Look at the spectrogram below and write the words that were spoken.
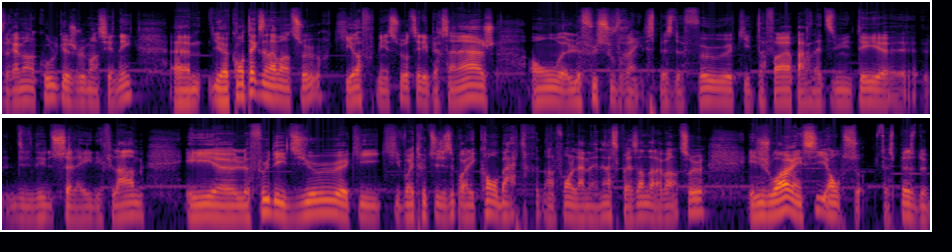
vraiment cool que je veux mentionner. Euh, il y a un contexte dans l'aventure qui offre, bien sûr, les personnages ont le feu souverain, l'espèce de feu qui est offert par la divinité, euh, du soleil, des flammes, et euh, le feu des dieux qui, va être utilisé pour aller combattre, dans le fond, la menace présente dans l'aventure. Et les joueurs ainsi ont ça, cette espèce de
